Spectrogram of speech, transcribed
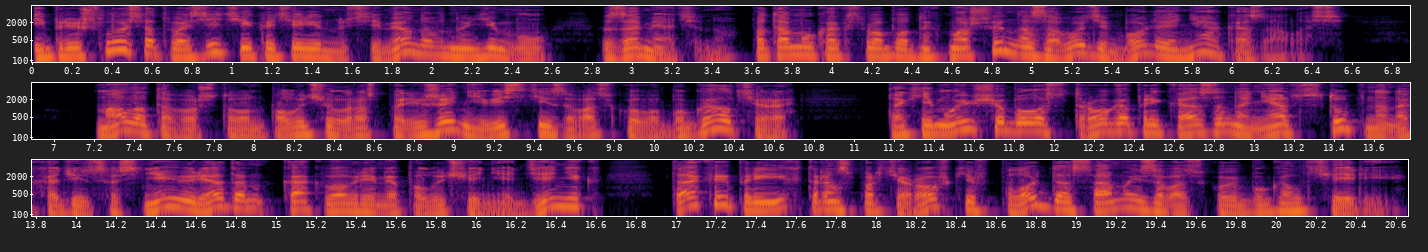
и пришлось отвозить Екатерину Семеновну ему, Замятину, потому как свободных машин на заводе более не оказалось. Мало того, что он получил распоряжение вести заводского бухгалтера, так ему еще было строго приказано неотступно находиться с нею рядом как во время получения денег, так и при их транспортировке вплоть до самой заводской бухгалтерии.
